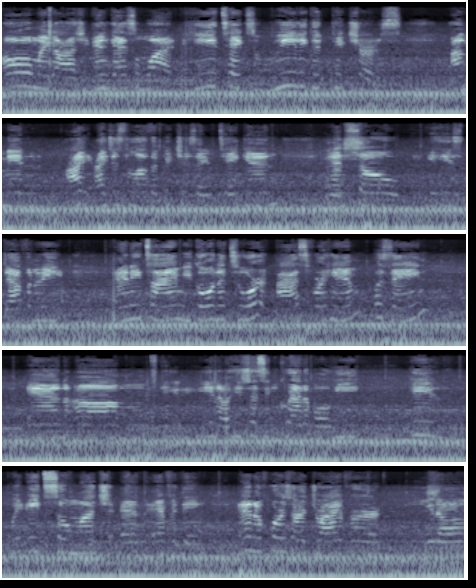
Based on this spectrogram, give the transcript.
Oh my gosh! And guess what? He takes really good pictures. I mean, I I just love the pictures they've taken, yes. and so he's definitely. Anytime you go on a tour, ask for him, Hussein, and um, you, you know he's just incredible. He he we ate so much and everything, and of course our driver, you know,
